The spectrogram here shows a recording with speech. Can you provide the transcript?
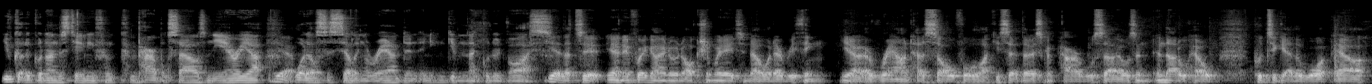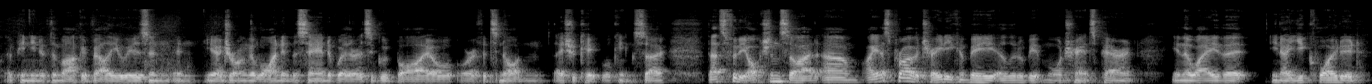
You've got a good understanding from comparable sales in the area, Yeah. what else is selling around, and, and you can give them that good advice. Yeah, that's it. Yeah, and if we're going to an auction, we need to know what everything you know around has sold for. Like you said, those comparable sales, and, and that'll help put together what our opinion of the market value is, and, and you know drawing the line in the sand of whether it's a good buy or, or if it's not, and they should keep looking. So that's for the auction side. Um, I guess private treaty can be a little bit more transparent in the way that you know you quoted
